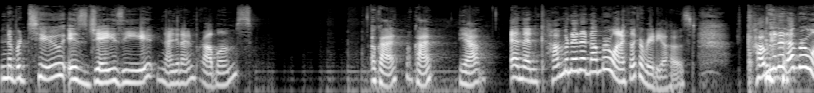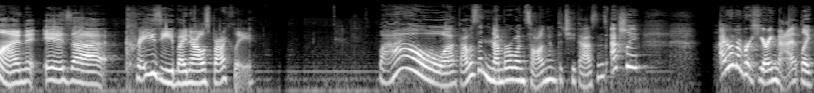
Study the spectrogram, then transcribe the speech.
number two is Jay Z, "99 Problems." Okay. Okay. Yeah. And then coming in at number one, I feel like a radio host. Coming in at number one is uh, "Crazy" by Gnarls Barkley. Wow, that was the number one song of the 2000s. Actually, I remember hearing that like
